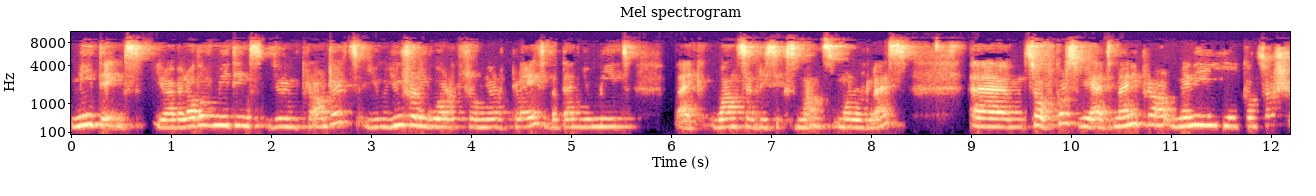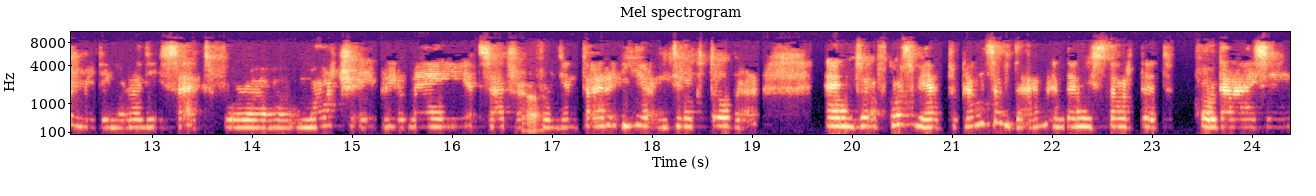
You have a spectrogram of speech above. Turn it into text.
meetings. You have a lot of meetings during projects. You usually work from your place, but then you meet like once every six months, more or less. Um, so of course we had many many consortium meeting already set for uh, March, April, May, etc. for the entire year until October, and of course we had to cancel them, and then we started organizing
